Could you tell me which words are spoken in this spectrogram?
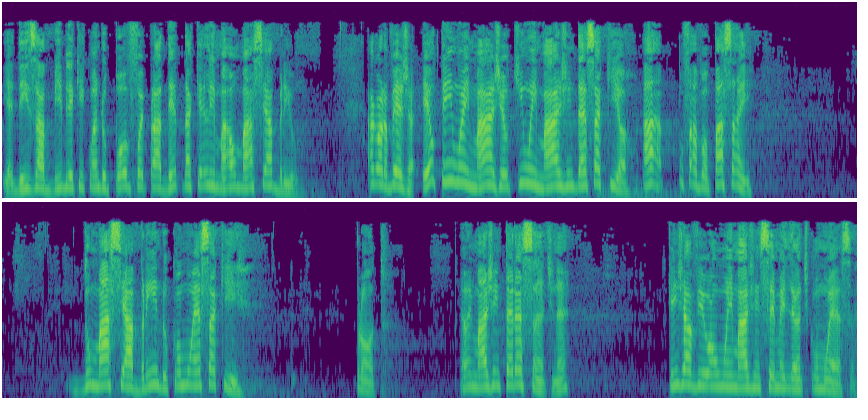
E diz a Bíblia que quando o povo foi para dentro daquele mar, o mar se abriu. Agora veja, eu tenho uma imagem, eu tinha uma imagem dessa aqui, ó. Ah, por favor, passa aí. Do mar se abrindo como essa aqui. Pronto. É uma imagem interessante, né? Quem já viu uma imagem semelhante como essa?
